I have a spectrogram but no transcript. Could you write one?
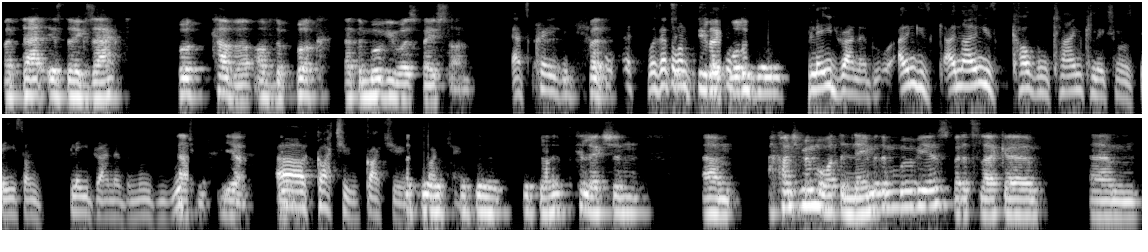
but that is the exact book cover of the book that the movie was based on. That's crazy. But Was that the one see, like all of the Blade Runner? I think his I think his Calvin Klein collection was based on Blade Runner the movie. Which that, yeah. uh got you, got you, But got the, you. the, the drugs collection, um, I can't remember what the name of the movie is, but it's like a, um,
